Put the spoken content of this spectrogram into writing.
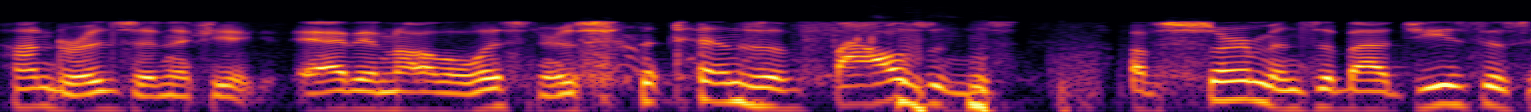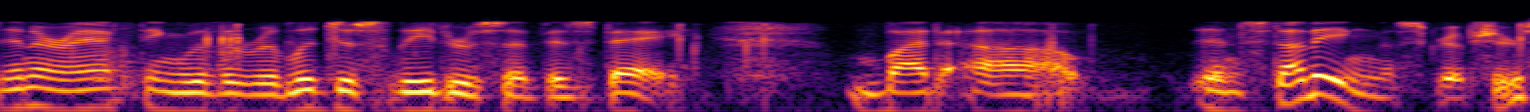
hundreds, and if you add in all the listeners, tens of thousands of sermons about Jesus interacting with the religious leaders of his day. But uh, in studying the scriptures,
